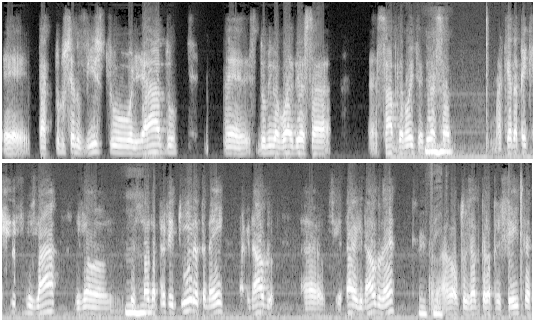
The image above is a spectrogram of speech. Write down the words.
está é, tudo sendo visto, olhado. Né, esse domingo agora deu essa. É, sábado à noite, deu uhum. essa uma queda pequena, fomos lá, o pessoal uhum. da prefeitura também, Agnaldo, uh, o secretário Agnaldo, né? Uh, autorizado pela prefeita,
